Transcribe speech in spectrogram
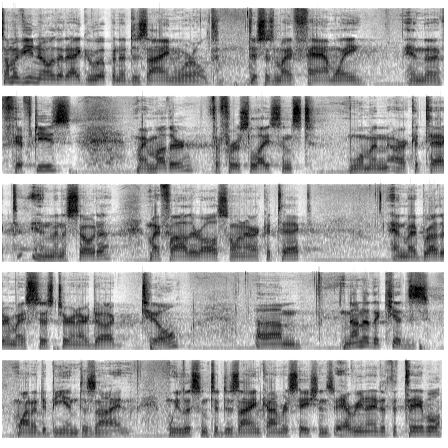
Some of you know that I grew up in a design world. This is my family in the 50s. My mother, the first licensed woman architect in Minnesota. My father, also an architect. And my brother, my sister, and our dog, Till. Um, none of the kids wanted to be in design. We listened to design conversations every night at the table,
